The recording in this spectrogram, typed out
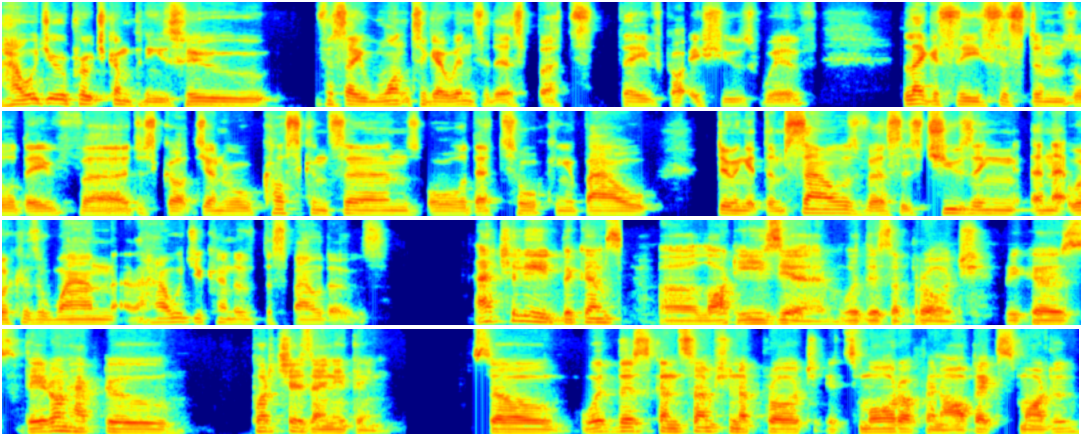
how would you approach companies who, for say, want to go into this, but they've got issues with legacy systems or they've uh, just got general cost concerns or they're talking about doing it themselves versus choosing a network as a WAN? How would you kind of dispel those? Actually, it becomes a lot easier with this approach because they don't have to purchase anything. So, with this consumption approach, it's more of an OPEX model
